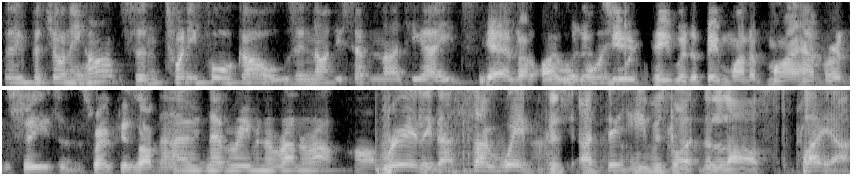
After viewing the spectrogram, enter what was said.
Super Johnny Hartson, 24 goals in 97 98. Yeah, but I would assume he would have been one of my hammer of the seasons because I've No, never even a runner up. Hartson. Really? That's so weird because I think he was like the last player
